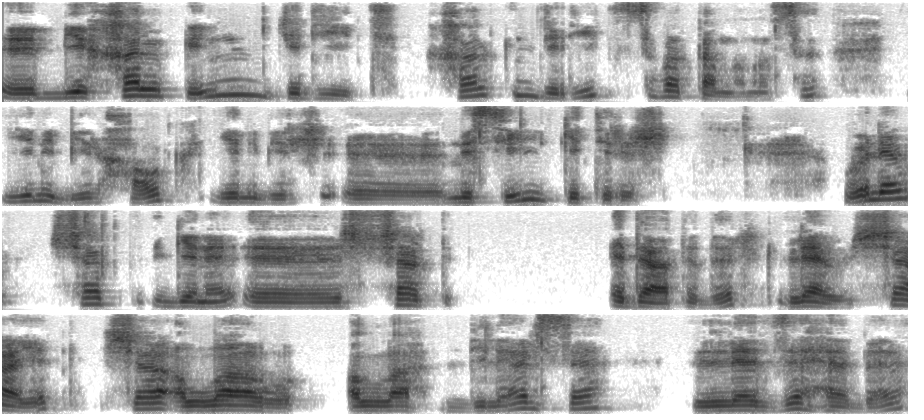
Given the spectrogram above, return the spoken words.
E, bir halkin cedid halkın cedid sıfat tamlaması yeni bir halk, yeni bir e, nesil getirir. Velev şart gene e, şart edatıdır. Lev şayet şa Allahu Allah dilerse lezehebe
